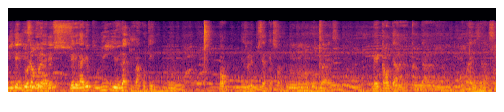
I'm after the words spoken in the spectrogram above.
il est de regarder, de regarder pour lui, il regarde toujours à côté. Mm. Bon, désolé pour ces personnes. Mm. mais quand à, quand à c'est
